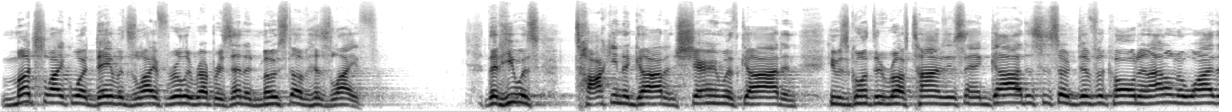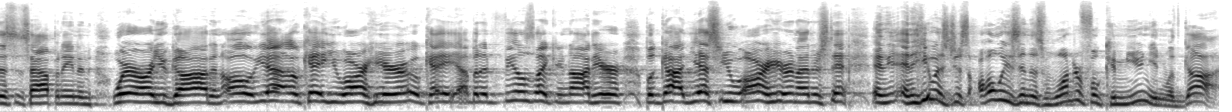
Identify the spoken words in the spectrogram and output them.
much like what David's life really represented most of his life. That he was talking to God and sharing with God, and he was going through rough times. He was saying, God, this is so difficult, and I don't know why this is happening, and where are you, God? And oh, yeah, okay, you are here, okay, yeah, but it feels like you're not here. But God, yes, you are here, and I understand. And, and he was just always in this wonderful communion with God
